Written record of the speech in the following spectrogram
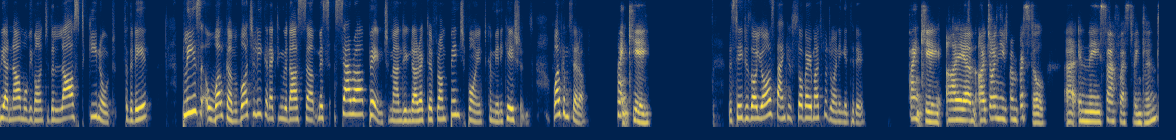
we are now moving on to the last keynote for the day. Please welcome virtually connecting with us, uh, Ms. Sarah Pinch, Managing Director from Pinch Point Communications. Welcome, Sarah. Thank you. The stage is all yours. Thank you so very much for joining in today. Thank you. I um, I join you from Bristol uh, in the southwest of England,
